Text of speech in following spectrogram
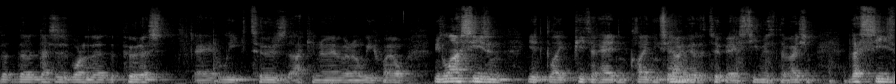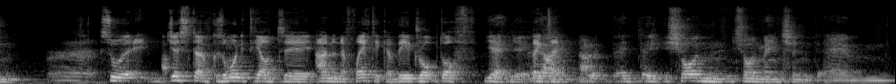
the, the, this is one of the, the poorest uh, League Twos that I can remember in a wee while. I mean, last season you had like Peterhead and Clyde, and "Ah, they're the two best teams in the division." This season, So, uh, just because I wanted to get on to Annan Athletic, have they dropped off? yeah, Yeah, big uh, time. uh, uh, uh, Sean Sean mentioned um,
